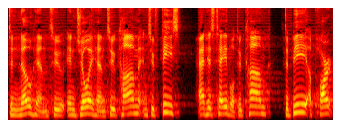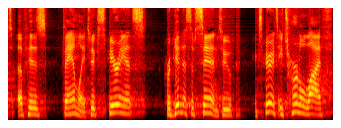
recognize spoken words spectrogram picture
to know Him, to enjoy Him, to come and to feast at His table, to come to be a part of His family, to experience forgiveness of sin, to experience eternal life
